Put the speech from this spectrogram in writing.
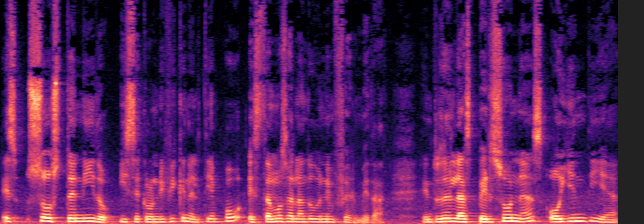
es sostenido y se cronifica en el tiempo, estamos hablando de una enfermedad. Entonces las personas hoy en día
